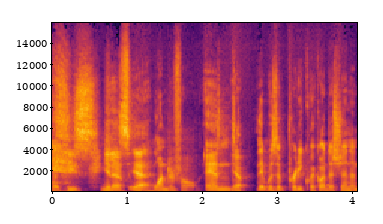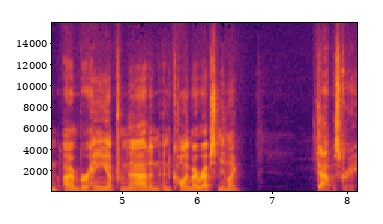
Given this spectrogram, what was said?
Like he's, you know, He's yeah. wonderful. And Yep. it was a pretty quick audition. And I remember hanging up from that and, and calling my reps and being like, that was great.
